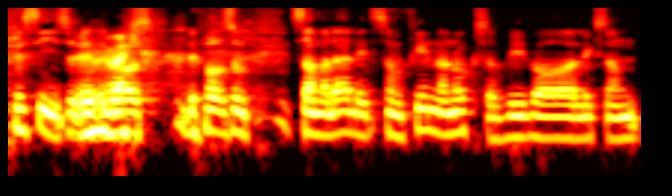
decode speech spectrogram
precis. Och det, Det var, det var som, samma där lite som Finland också. Vi var liksom,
